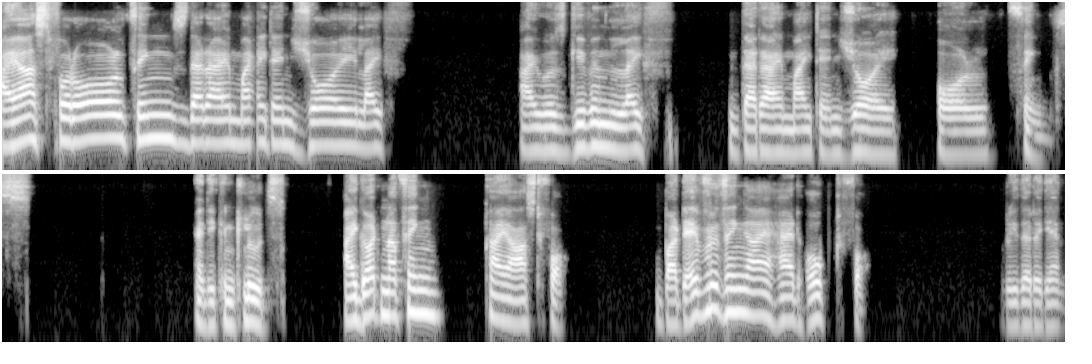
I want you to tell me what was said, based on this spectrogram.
I asked for all things that I might enjoy life. I was given life that I might enjoy all things. And he concludes I got nothing I asked for, but everything I had hoped for. Read that again.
